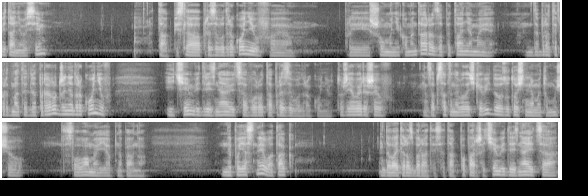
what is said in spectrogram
Вітання усім. Так, після призову драконів е, прийшов мені коментар з запитаннями, де брати предмети для переродження драконів і чим відрізняються ворота призиву драконів. Тож я вирішив записати невеличке відео з уточненнями, тому що словами я б, напевно, не пояснив, а так давайте розбиратися. Так, по-перше, чим відрізняються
